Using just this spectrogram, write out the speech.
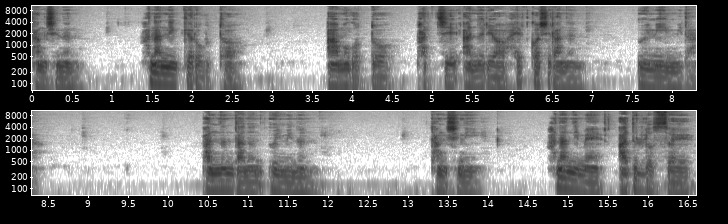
당신은 하나님께로부터 아무것도 받지 않으려 할 것이라는 의미입니다. 받는다는 의미는 당신이 하나님의 아들로서의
